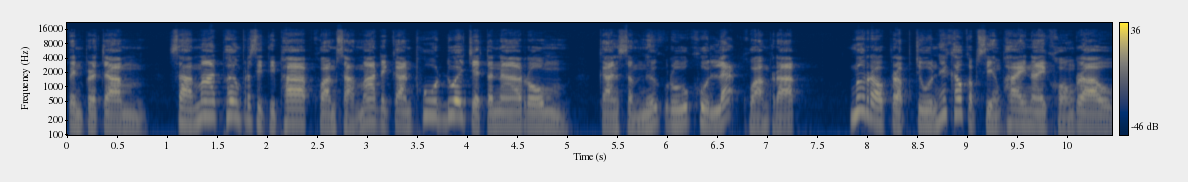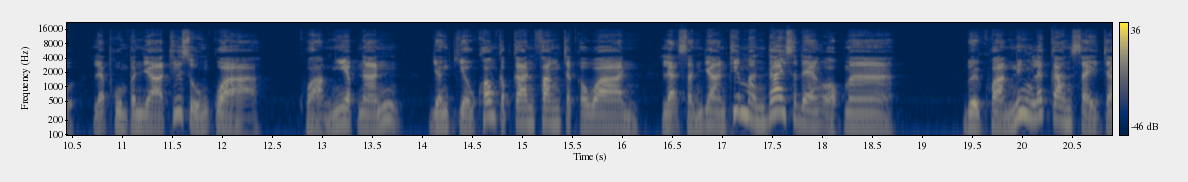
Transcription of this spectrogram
เป็นประจำ สามารถเพิ่มประสิทธิภาพความสามารถในการพูดด้วยเจตนารมณ์การสำนึกรู้คุณและความรัก เมื่อเราปรับจูนให้เข้ากับเสียงภายในของเรา และภูมิปัญญาที่สูงกว่า ความเงียบนั้นยังเกี่ยวข้องกับการฟังจักรวาล และสัญญาณที่มันได้แสดงออกมาด้วยความนิ่งและการใส่ใจ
